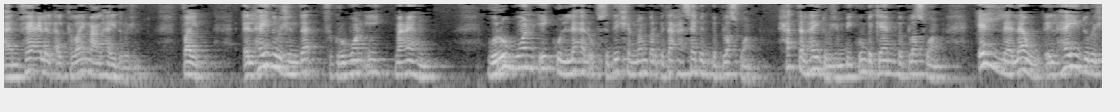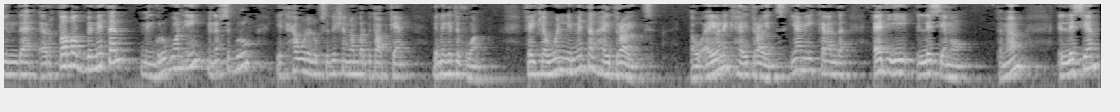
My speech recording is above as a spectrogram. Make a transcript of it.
هنفاعل ال alkali مع الهيدروجين. طيب الهيدروجين ده في group 1 A معاهم. group 1 A كلها ال oxidation number بتاعها ثابت ب plus 1 حتى الهيدروجين بيكون بكام؟ ب plus 1 إلا لو الهيدروجين ده ارتبط ب metal من group 1 A من نفس الجروب يتحول ال oxidation number بتاعه بكام؟ ب negative 1 فيكون لي metal hydride أو ionic hydride يعني إيه الكلام ده؟ أدي إيه؟ الليثيوم أهو. تمام؟ الليثيوم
